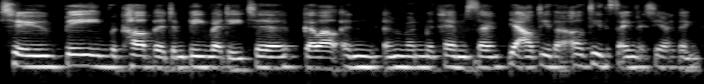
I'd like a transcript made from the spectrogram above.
to be recovered and be ready to go out and, and run with him. So yeah, I'll do that. I'll do the same this year, I think.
